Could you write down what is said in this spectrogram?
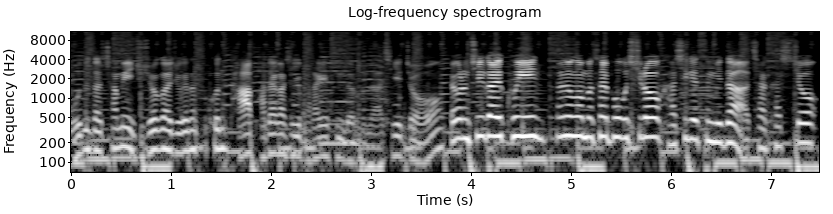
모두 다 참여해 주셔가지고 해당 토큰 다 받아가시길 바라겠습니다. 여러분들 아시겠죠? 자 그럼 7가의 코인 현황 한번 살펴보시러 가시겠습니다. 자 가시죠.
